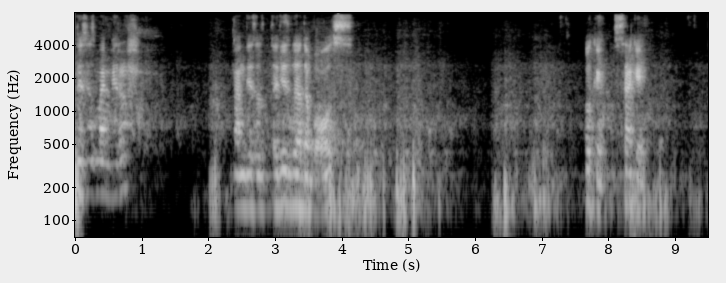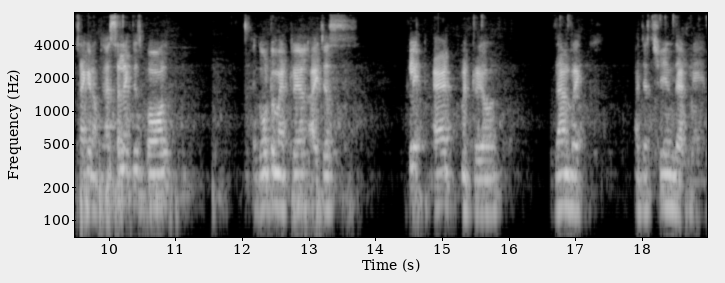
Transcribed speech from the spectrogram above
this is my mirror. And this is these are the balls. Okay second. Second option I select this ball. I go to material. I just click add material. Generic I just change that name.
